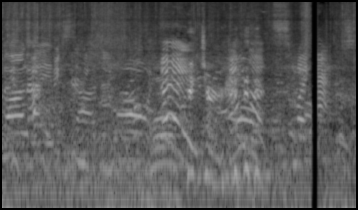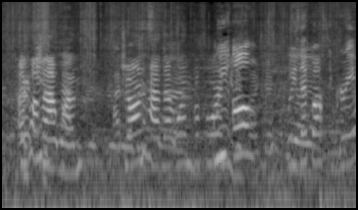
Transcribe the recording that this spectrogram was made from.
bad. I am sad. Hey, Picture. I want my axe. I bought that one. John had that one before. We and he didn't all. like it. Wait, that Boston cream?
